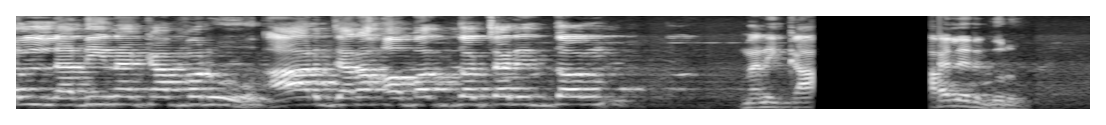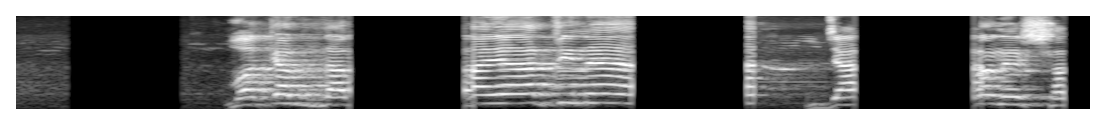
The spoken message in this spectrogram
আল্লাদিনা কাফারু, আর যারা দল মানে কাফেলের গুরু। ওয়াকাযযাব আয়াতিনা, যারা সাথে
